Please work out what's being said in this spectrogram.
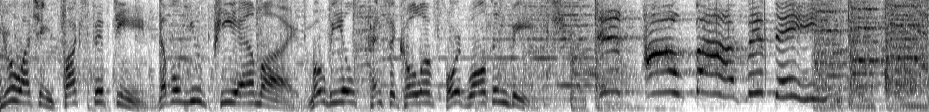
You're watching Fox 15, WPMI, Mobile, Pensacola, Fort Walton Beach.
